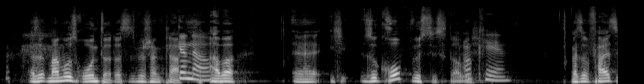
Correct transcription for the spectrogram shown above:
also man muss runter, das ist mir schon klar. Genau. Aber äh, ich, so grob wüsste ich es, glaube ich. Okay. Also falls,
